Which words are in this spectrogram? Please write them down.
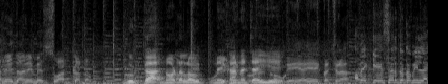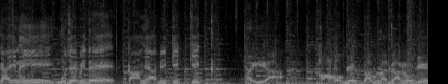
दाने दाने में स्वाद का दम। गुटका नॉट अलाउड नहीं खाना चाहिए। या ये कचरा? अबे केसर तो कभी लगा ही नहीं। मुझे भी दे कामयाबी की किक। भैया खाओगे तब ना जानोगे।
